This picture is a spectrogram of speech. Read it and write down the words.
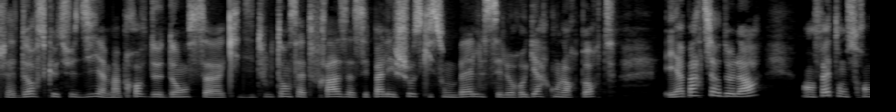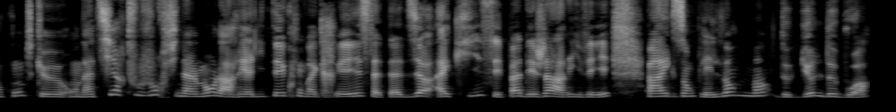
J'adore ce que tu dis. ma prof de danse euh, qui dit tout le temps cette phrase c'est pas les choses qui sont belles, c'est le regard qu'on leur porte. Et à partir de là, en fait, on se rend compte que on attire toujours finalement la réalité qu'on a créée, c'est-à-dire à qui c'est pas déjà arrivé. Par exemple, les lendemains de gueule de bois,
